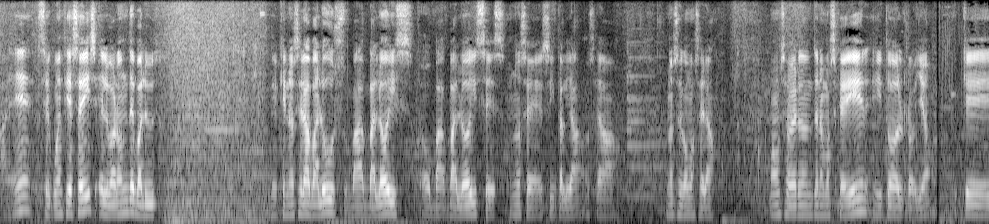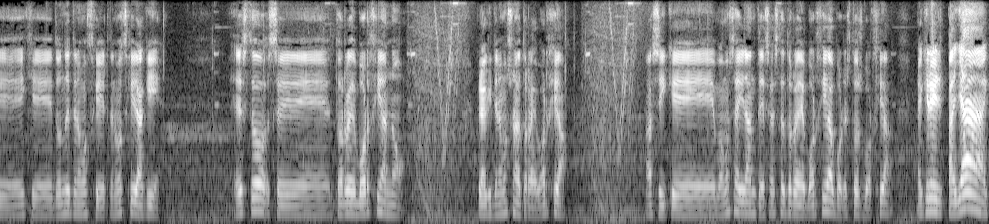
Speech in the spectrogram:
Vale, Secuencia 6, el varón de Baluz. Que no será Baluz, Ba- Valois o Ba- Valoises. No sé, es italiano, o sea, no sé cómo será. Vamos a ver dónde tenemos que ir y todo el rollo. Que, que, ¿Dónde tenemos que ir? Tenemos que ir aquí. Esto se... Torre de Borgia, no. Pero aquí tenemos una torre de Borgia. Así que vamos a ir antes a esta torre de Borgia por estos Borgia. Me quiero ir para allá,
